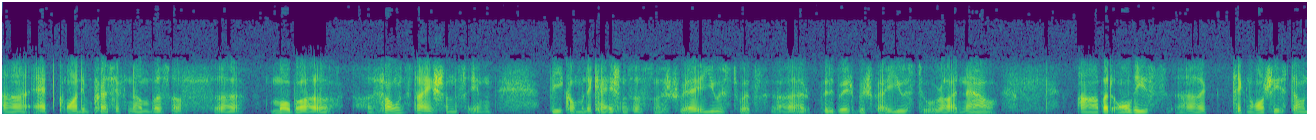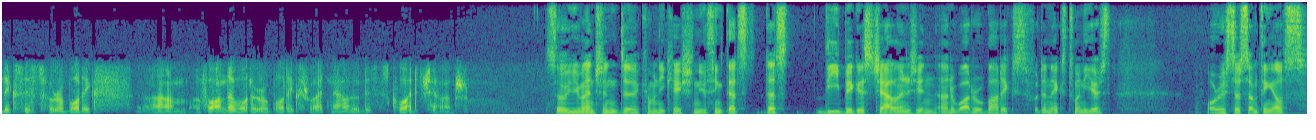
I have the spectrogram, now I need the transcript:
uh, add quite impressive numbers of uh, mobile uh, phone stations in the communication systems which we are used with, uh, which we are used to right now. Uh, but all these technologies don't exist for robotics, um, for underwater robotics right now. So this is quite a challenge. So you mentioned uh, communication. You think that's that's the biggest challenge in underwater robotics for the next twenty years, or is there something else?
